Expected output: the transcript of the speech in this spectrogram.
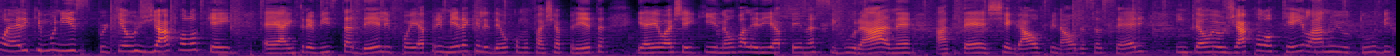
o Eric Muniz, porque eu já coloquei. É, a entrevista dele foi a primeira que ele deu como faixa preta, e aí eu achei que não valeria a pena segurar, né, até chegar ao final dessa série. Então eu já coloquei lá no YouTube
